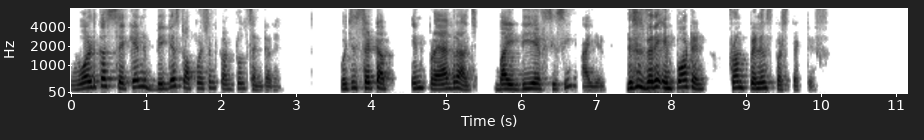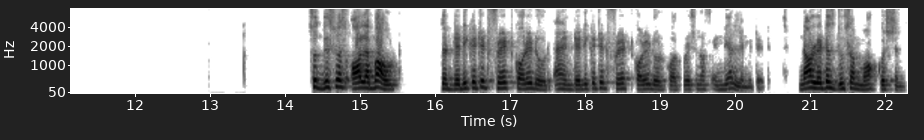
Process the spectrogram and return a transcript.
world का second biggest operation control centre है which is setup in Prayagraj by D F C C I L this is very important from prelims perspective. So this was all about the dedicated freight corridor and dedicated freight corridor corporation of India limited. Now let us do some mock questions.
